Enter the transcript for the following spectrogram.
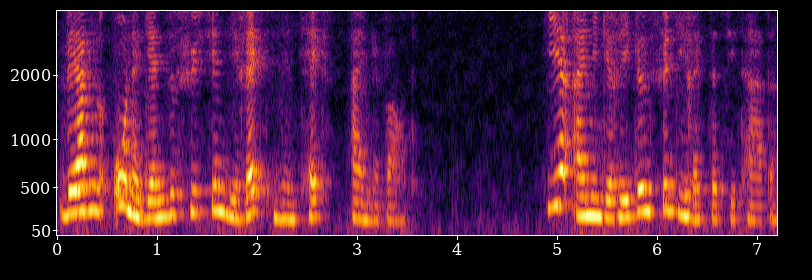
werden ohne Gänsefüßchen direkt in den Text eingebaut. Hier einige Regeln für direkte Zitate.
